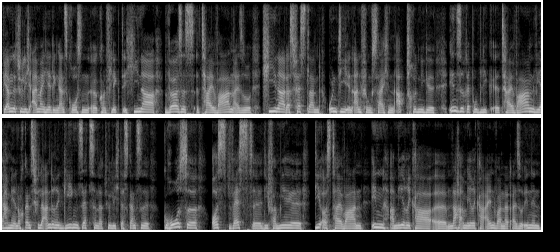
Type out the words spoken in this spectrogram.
Wir haben natürlich einmal hier den ganz großen äh, Konflikt China versus Taiwan, also China, das Festland und die in Anführungszeichen abtrünnige Inselrepublik äh, Taiwan. Wir haben hier noch ganz viele andere Gegensätze natürlich. Das ganze große Ost-West, äh, die Familie, die aus Taiwan in Amerika, äh, nach Amerika einwandert, also in den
